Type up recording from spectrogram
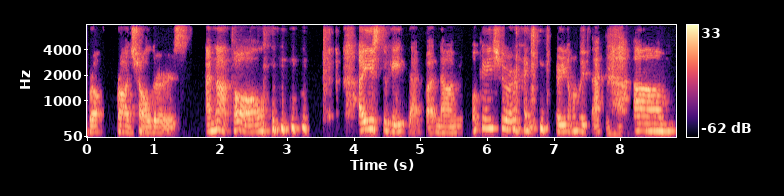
broad, shoulders. I'm not tall. I used to hate that, but now I'm okay. Sure, I can carry on with that. Um,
